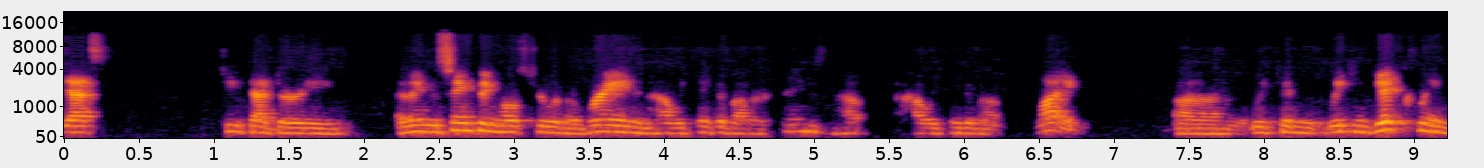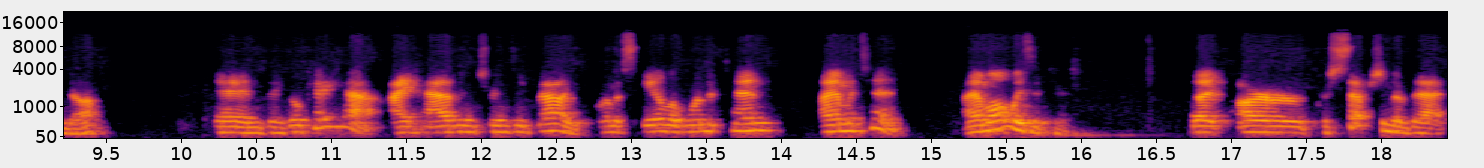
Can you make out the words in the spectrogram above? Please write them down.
Yes, teeth got dirty. I think the same thing holds true with our brain and how we think about our things and how, how we think about life. Uh, we can we can get cleaned up and think, okay, yeah, I have intrinsic value. On a scale of one to ten, I am a ten. I am always a ten. But our perception of that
